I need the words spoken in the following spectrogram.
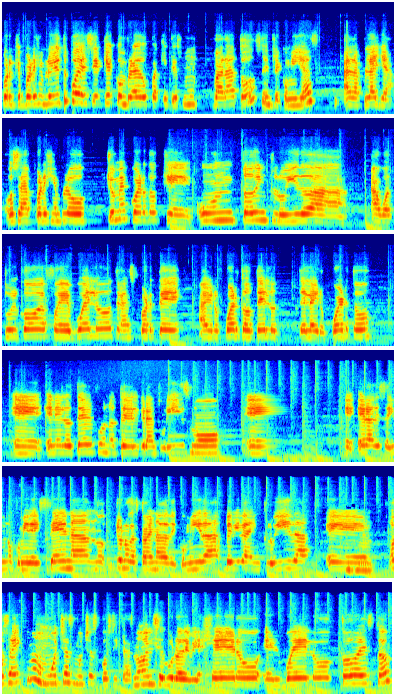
Porque, por ejemplo, yo te puedo decir que he comprado paquetes baratos, entre comillas, a la playa. O sea, por ejemplo, yo me acuerdo que un todo incluido a, Huatulco fue vuelo, transporte, aeropuerto, hotel, hotel, aeropuerto. Eh, en el hotel fue un hotel Gran Turismo. Eh, era desayuno, comida y cena. yo no gastaba nada de comida, bebida incluida. Eh, o sea, hay como muchas, muchas cositas, ¿no? El seguro de viajero, el vuelo, todo esto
